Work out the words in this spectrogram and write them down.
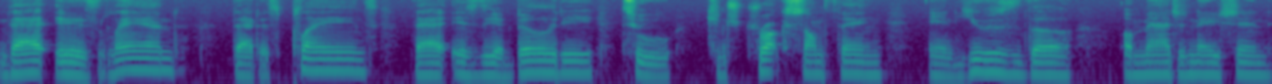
That is land that is planes that is the ability to construct something and use the imagination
